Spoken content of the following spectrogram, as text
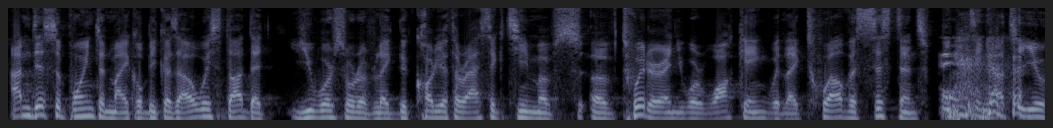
I'm disappointed, Michael, because I always thought that you were sort of like the cardiothoracic team of of Twitter, and you were walking with like 12 assistants pointing out to you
